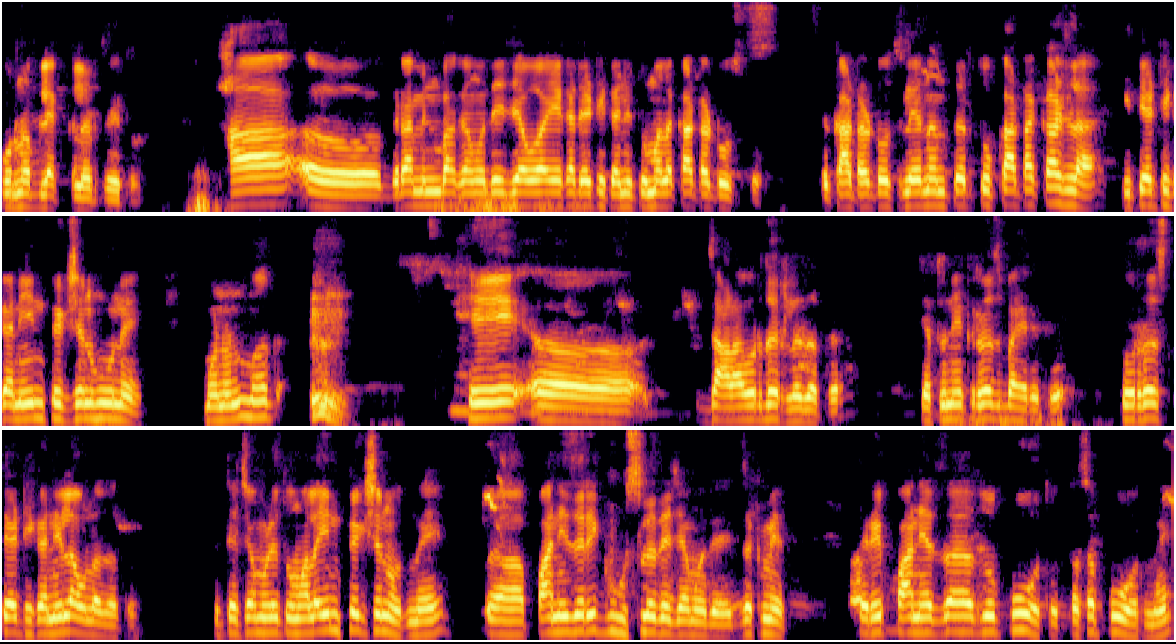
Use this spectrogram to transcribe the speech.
पूर्ण ब्लॅक कलरचा येतो. हा ग्रामीण भागामध्ये जेव्हा एखाद्या ठिकाणी तुम्हाला काटा टोचतो तर काटा टोचल्यानंतर तो काटा काढला की त्या ठिकाणी इन्फेक्शन होऊ नये. म्हणून मग हे जाळावर धरलं जातं. त्यातून एक रस बाहेर येतो. तो रस त्या ठिकाणी लावला जातो. त्याच्यामुळे तुम्हाला इन्फेक्शन होत नाही. पाणी जरी घुसलं त्याच्यामध्ये जखमेत तरी पाण्याचा जो पू होतो तसा पू होत नाही.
